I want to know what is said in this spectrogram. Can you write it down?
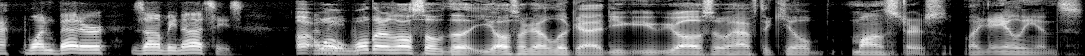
one better, zombie Nazis. Uh, well, mean- well, there's also the you also got to look at you, you. You also have to kill monsters like aliens.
